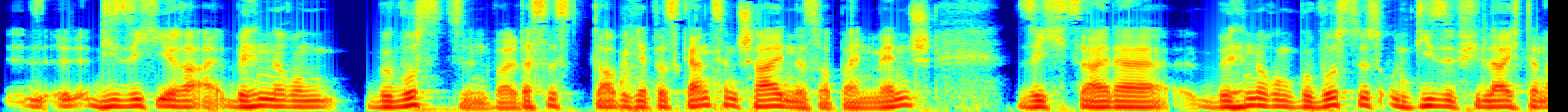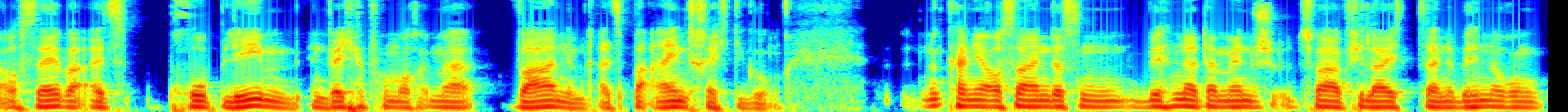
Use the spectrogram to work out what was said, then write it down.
die sich ihrer Behinderung bewusst sind, weil das ist, glaube ich, etwas ganz Entscheidendes, ob ein Mensch sich seiner Behinderung bewusst ist und diese vielleicht dann auch selber als Problem, in welcher Form auch immer, wahrnimmt, als Beeinträchtigung. Ne, kann ja auch sein, dass ein behinderter Mensch zwar vielleicht seine Behinderung,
